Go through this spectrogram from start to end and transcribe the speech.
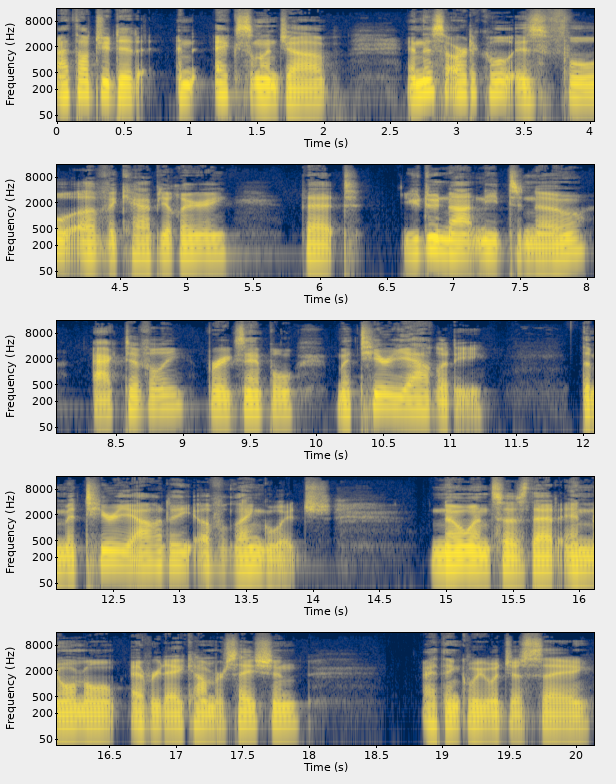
I thought you did an excellent job. And this article is full of vocabulary that you do not need to know actively. For example, materiality, the materiality of language. No one says that in normal everyday conversation. I think we would just say,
